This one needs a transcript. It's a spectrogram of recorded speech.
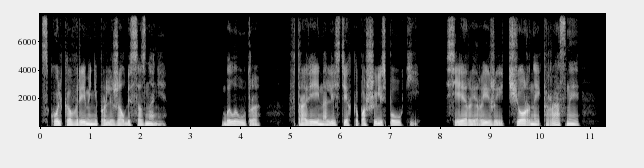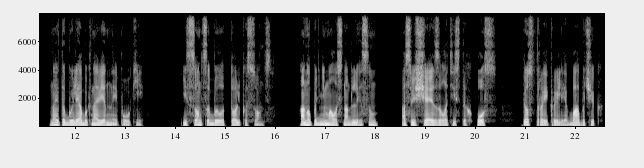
сколько времени пролежал без сознания. Было утро. В траве и на листьях копошились пауки. Серые, рыжие, черные, красные — но это были обыкновенные пауки. И солнце было только солнце. Оно поднималось над лесом, освещая золотистых ос, пестрые крылья бабочек,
